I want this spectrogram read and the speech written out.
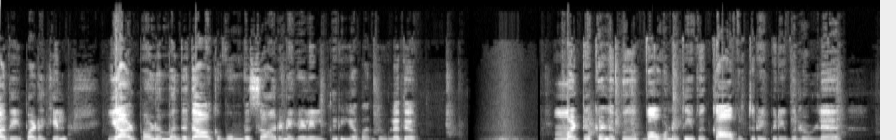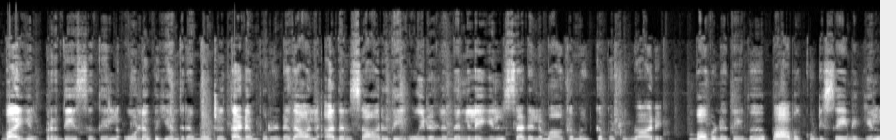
அதே படகில் யாழ்ப்பாணம் வந்ததாகவும் விசாரணைகளில் தெரிய வந்துள்ளது மட்டக்களப்பு வவுனதீவு காவல்துறை பிரிவில் உள்ள வயல் பிரதேசத்தில் உழவு இயந்திரம் ஒன்று தடம் புரண்டதால் அதன் சாரதி உயிரிழந்த நிலையில் சடலமாக மீட்கப்பட்டுள்ளார். வவுணதீவு பாவக்குடி சேனையில்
